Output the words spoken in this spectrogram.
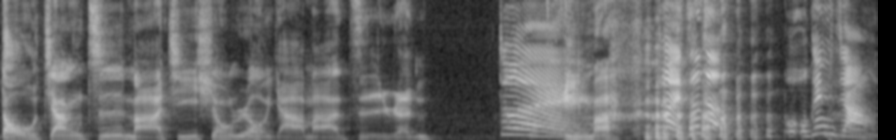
豆浆、芝麻、鸡胸肉、亚麻籽仁。对？对，真的，我我跟你讲，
